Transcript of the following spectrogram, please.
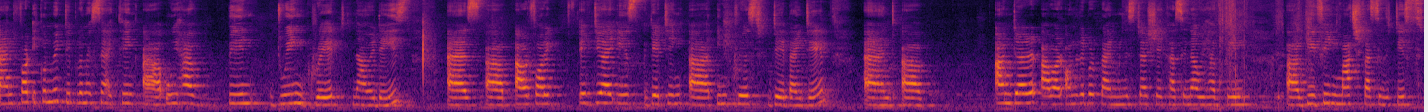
And for economic diplomacy, I think uh, we have been doing great nowadays as uh, our foreign FDI is getting uh, increased day by day. And uh, under our Honorable Prime Minister Sheikh Hasina, we have been uh, giving much facilities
